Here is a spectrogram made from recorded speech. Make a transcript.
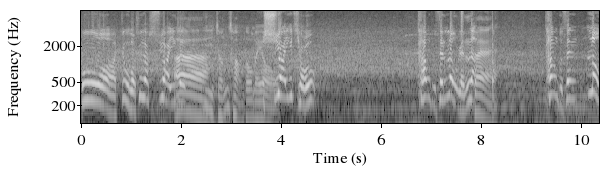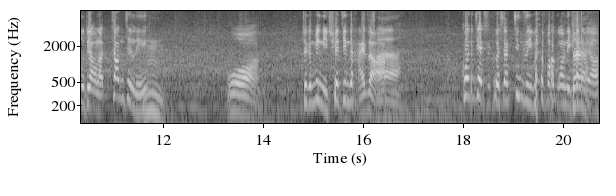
哇，这我说要需要一个呃，一整场都没有。需要一个球，汤普森漏人了，对，汤普森漏掉了张镇麟，嗯，哇，这个命里缺金的孩子啊，啊，关键时刻像金子一般发光，你看到没有？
